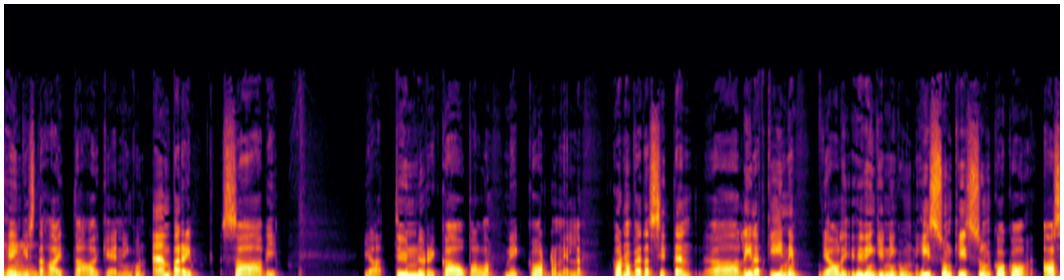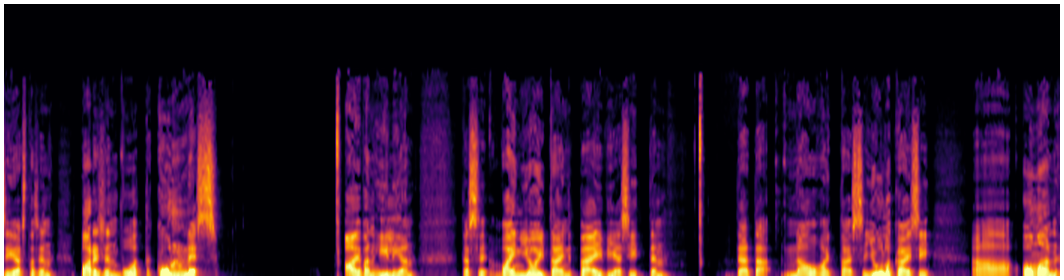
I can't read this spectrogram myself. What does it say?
henkistä mm. haittaa oikein niin kuin ämpäri, saavi ja tynnyri kaupalla Mick Gordonille. Gordon vetäisi sitten uh, liinat kiinni ja oli hyvinkin niin kuin hissun kissun koko asiasta sen parisen vuotta, kunnes aivan hiljan tässä vain joitain päiviä sitten tätä nauhoittaessa julkaisi uh, oman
